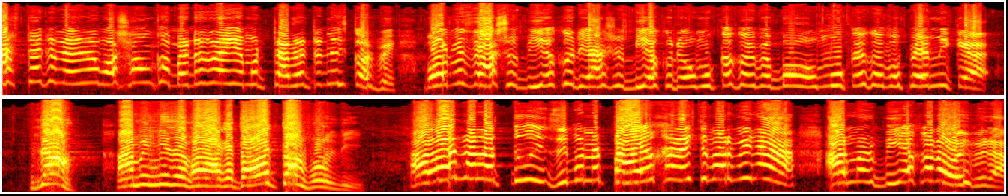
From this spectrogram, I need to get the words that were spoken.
রাস্তাঘাটে এরকম অসংখ্য বেটারাই এমন টানাটানিস করবে। বলবে যে আসো বিয়ে করি আসো বিয়ে করি অমুকা কইবে বউ অমুকা কইবে প্রেমিকা। না আমি নিজের ভাই আগে দাঁড়াই তারপরে দিই। হালা হালা তুই জীবনে পায়ও খারাইতে পারবি না। আর মোর বিয়ে করা হইবে না।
